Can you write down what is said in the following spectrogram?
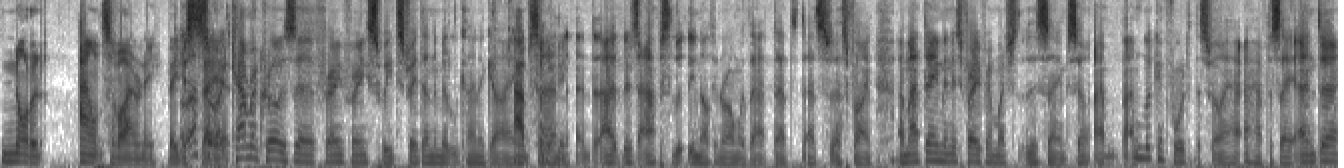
Not an ounce of irony. They just That's say all right. it. Cameron Crowe is a very, very sweet, straight down the middle kind of guy. Absolutely. And, uh, uh, there's absolutely nothing wrong with that. That's that's that's fine. Uh, Matt Damon is very, very much the same. So I'm I'm looking forward to this film. I, ha- I have to say. And uh,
